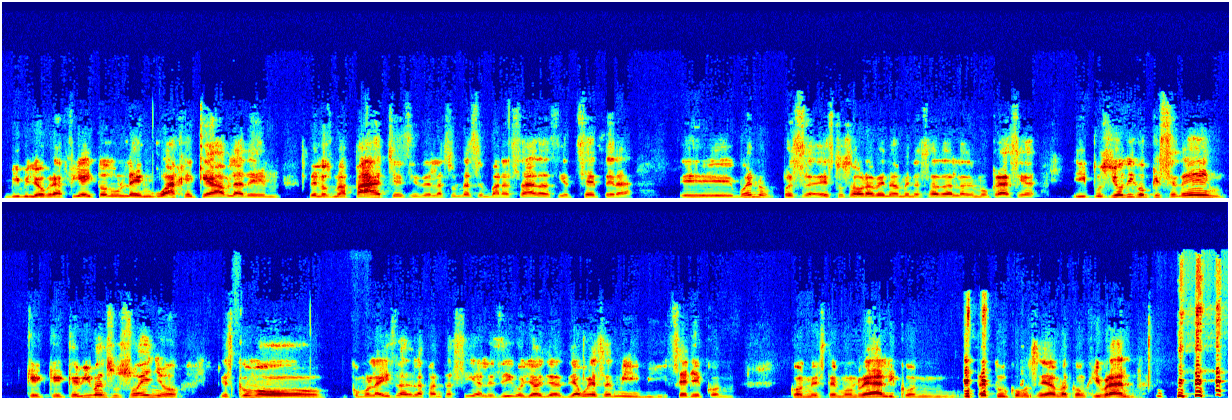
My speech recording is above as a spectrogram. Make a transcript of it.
bibliografía y todo un lenguaje que habla de, de los mapaches y de las urnas embarazadas y etcétera eh, bueno, pues estos ahora ven amenazada la democracia y pues yo digo que se den, que, que, que vivan su sueño. Es como, como la isla de la fantasía, les digo, ya, ya, ya voy a hacer mi, mi, serie con, con este Monreal y con Tatú, ¿cómo se llama? Con Gibran.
